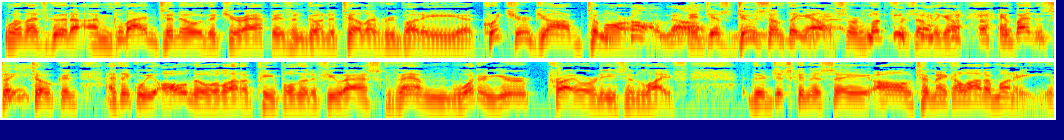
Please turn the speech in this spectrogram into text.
Well, that's good. I'm glad to know that your app isn't going to tell everybody uh, quit your job tomorrow Oh, no. and just do something else or look for something else. And by the same token, I think we all know a lot of people that if you ask them what are your priorities in life, they're just going to say, "Oh, to make a lot of money."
